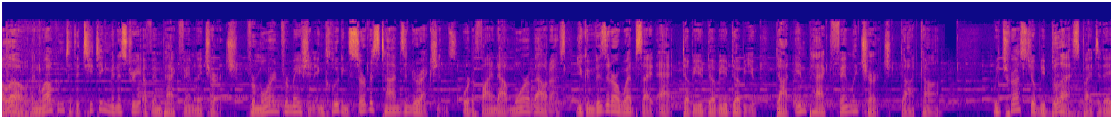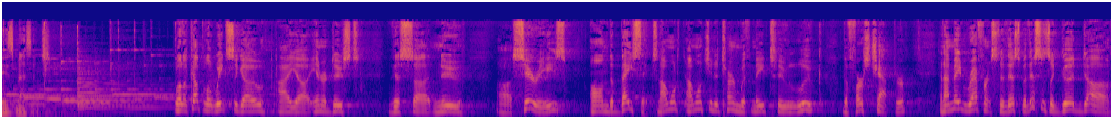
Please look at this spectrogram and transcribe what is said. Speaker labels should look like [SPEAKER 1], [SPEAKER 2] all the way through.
[SPEAKER 1] Hello, and welcome to the teaching ministry of Impact Family Church. For more information, including service times and directions, or to find out more about us, you can visit our website at www.impactfamilychurch.com. We trust you'll be blessed by today's message.
[SPEAKER 2] Well, a couple of weeks ago, I uh, introduced this uh, new uh, series on the basics. And I want, I want you to turn with me to Luke, the first chapter. And I made reference to this, but this is a good, uh,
